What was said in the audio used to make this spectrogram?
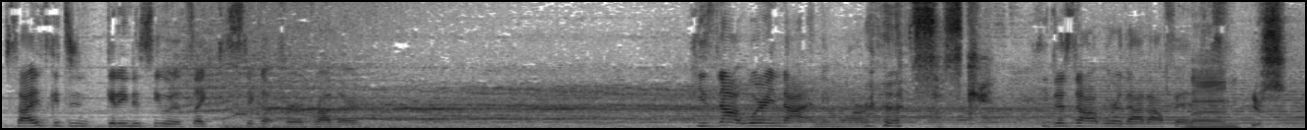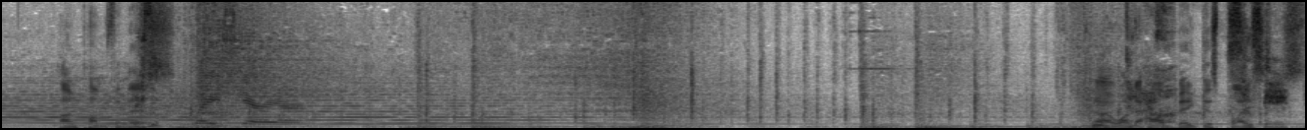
Sai's getting to see what it's like to stick up for a brother. He's not wearing that anymore. he does not wear that outfit. Man. Yes. I'm pumped for this. Way scarier. No, I wonder how big this place is.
